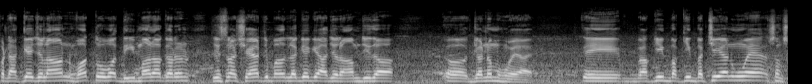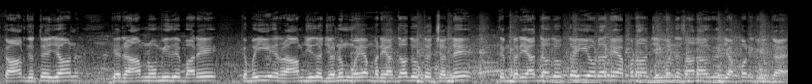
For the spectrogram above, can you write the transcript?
ਪਟਾਕੇ ਚਲਾਉਣ, ਵੱਧ ਤੋਂ ਵੱਧ ਦੀਪਮਾਲਾ ਕਰਨ, ਜਿਸ ਤਰ੍ਹਾਂ ਸ਼ਹਿਰ 'ਚ ਪਤਾ ਲੱਗੇ ਕਿ ਅੱਜ ਰਾਮ ਜੀ ਦਾ ਜਨਮ ਹੋਇਆ ਹੈ। ਤੇ ਬਾਕੀ ਬਾਕੀ ਬੱਚਿਆਂ ਨੂੰ ਇਹ ਸੰਸਕਾਰ ਦਿੱਤੇ ਜਾਣ ਕਿ ਰਾਮ ਨੌਮੀ ਦੇ ਬਾਰੇ ਕਿ ਭਈ ਇਹ ਰਾਮ ਜੀ ਦਾ ਜਨਮ ਹੋਇਆ, ਮਰਿਆਦਾ ਦੇ ਉੱਤੇ ਚੱਲੇ ਤੇ ਮਰਿਆਦਾ ਦੇ ਉੱਤੇ ਹੀ ਉਹਨਾਂ ਨੇ ਆਪਣਾ ਜੀਵਨ ਸਾਰਾ ਯਾਪਨ ਕੀਤਾ ਹੈ।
